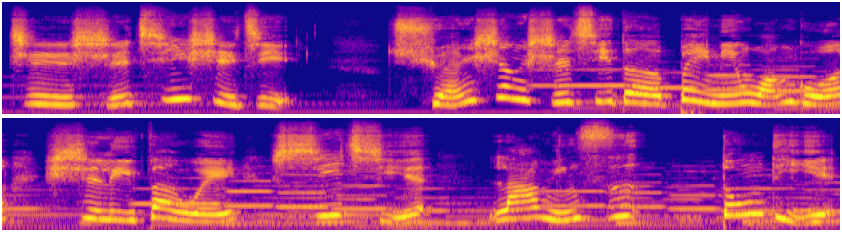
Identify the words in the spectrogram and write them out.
至十七世纪，全盛时期的贝宁王国势力范围西起拉明斯，东抵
